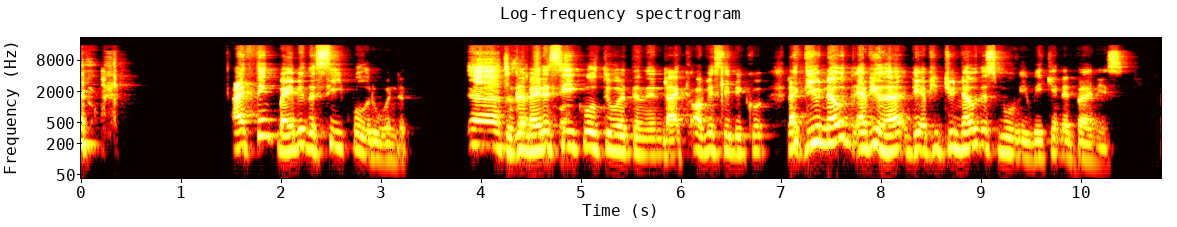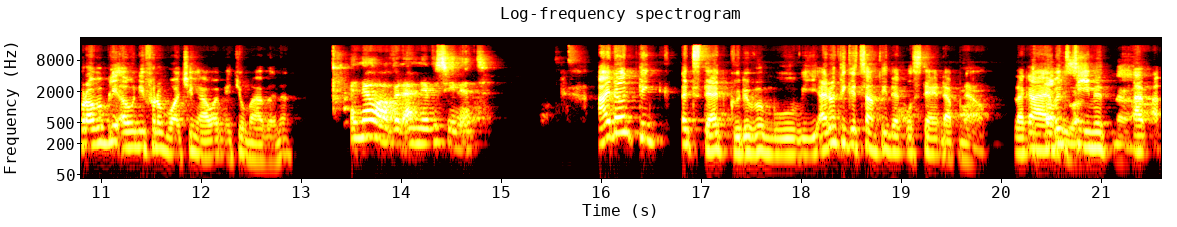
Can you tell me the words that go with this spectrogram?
I think maybe the sequel ruined it. Yeah, Because they made a sequel. sequel to it, and then like obviously because like, do you know? Have you heard? Do you, have you- do you know this movie, Weekend at Bernie's? Probably only from watching How I Met Your Mother. No? I know of it. I've never seen it. I don't think it's that good of a movie. I don't think it's something that will stand up now. Like I haven't seen it. No, I, I-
